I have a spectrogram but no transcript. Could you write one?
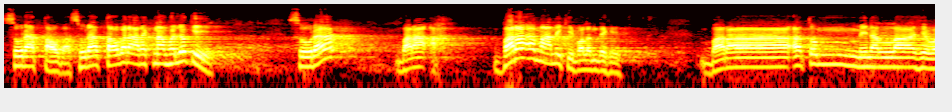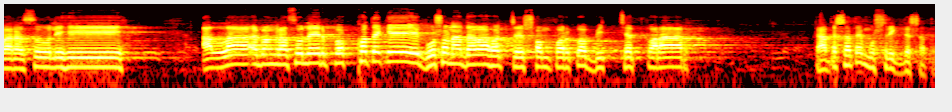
সুরা তাওবা, সুরা তাওবার আরেক নাম হলো কি? সুরা বারা আহ বারা মানে কি? বলেন দেখি। বারাআতুম মিনাল্লাহি ওয়া রাসূলিহি। আল্লাহ এবং রাসূলের পক্ষ থেকে ঘোষণা দেওয়া হচ্ছে সম্পর্ক বিচ্ছেদ করার। কাদের সাথে? মুশরিকদের সাথে।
